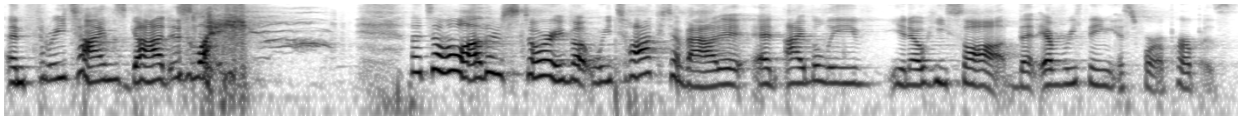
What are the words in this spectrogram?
And three times God is like, that's a whole other story, but we talked about it, and I believe, you know, he saw that everything is for a purpose.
